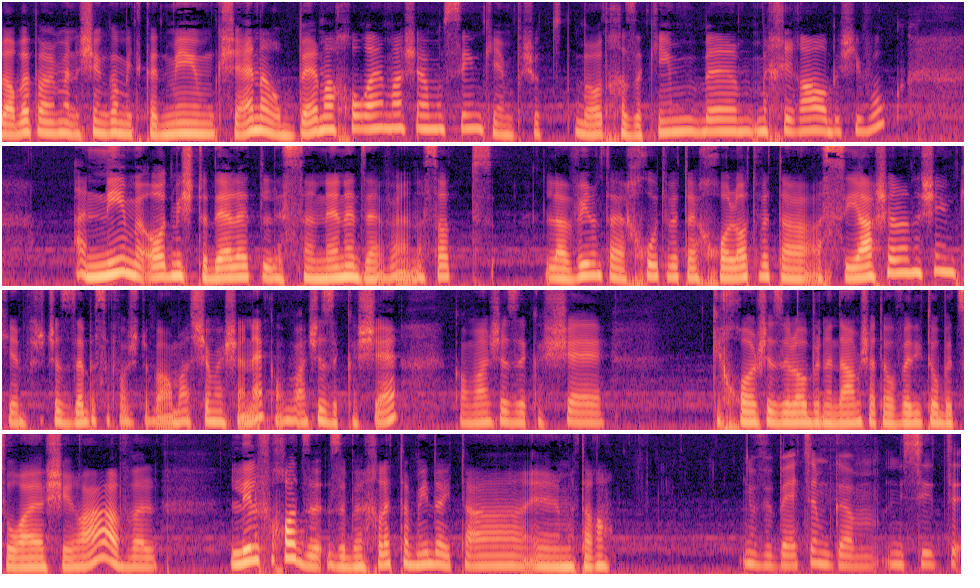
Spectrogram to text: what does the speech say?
והרבה פעמים אנשים גם מתקדמים כשאין הרבה מאחוריהם מה שהם עושים, כי הם פשוט מאוד חזקים במכירה או בשיווק. אני מאוד משתדלת לסנן את זה ולנסות להבין את האיכות ואת היכולות ואת העשייה של אנשים, כי אני חושבת שזה בסופו של דבר מה שמשנה. כמובן שזה קשה, כמובן שזה קשה ככל שזה לא בן אדם שאתה עובד איתו בצורה ישירה, אבל לי לפחות זה, זה בהחלט תמיד הייתה אה, מטרה. ובעצם גם ניסית אה,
